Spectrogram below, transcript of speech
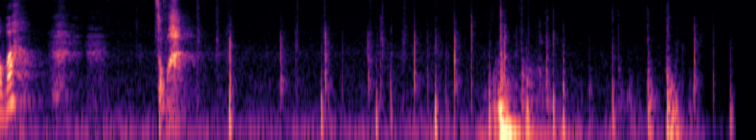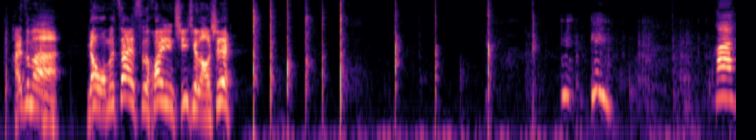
好吧，走吧。孩子们，让我们再次欢迎琪琪老师。嗨，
